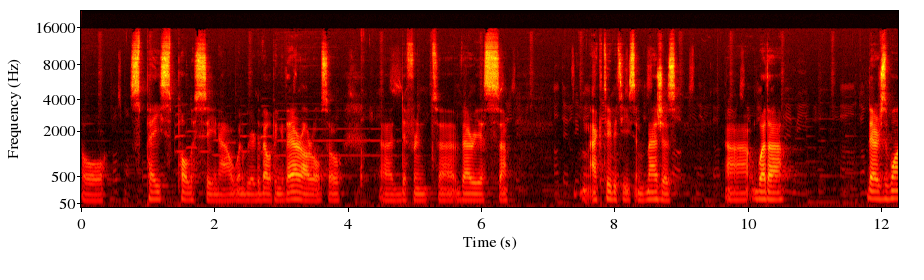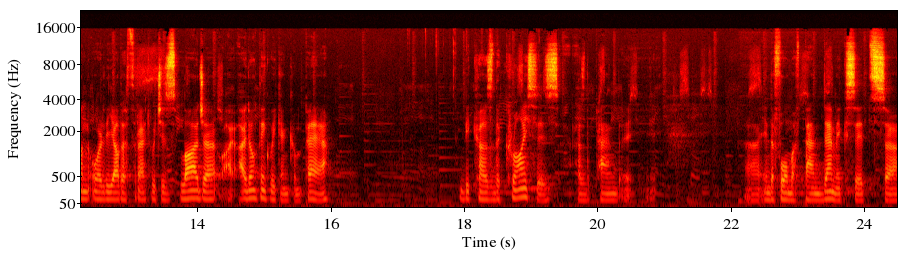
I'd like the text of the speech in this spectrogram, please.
or space policy now when we're developing there are also uh, different uh, various activities and measures. whether there's one or the other threat which is larger, I, I don't think we can compare because the crisis as the pandemic uh, in the form of pandemics. It's, uh,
